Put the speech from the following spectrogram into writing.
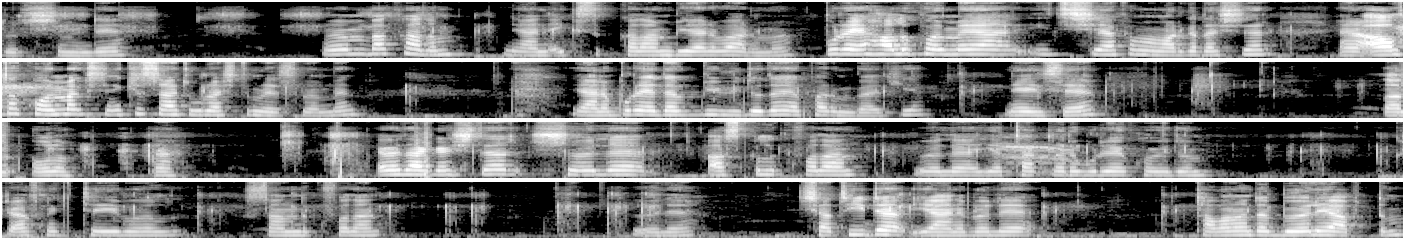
Dur şimdi. Hemen bakalım. Yani eksik kalan bir yer var mı? Buraya halı koymaya hiç şey yapamam arkadaşlar. Yani alta koymak için 2 saat uğraştım resmen ben. Yani buraya da bir videoda yaparım belki. Neyse. Lan oğlum. Heh. Evet arkadaşlar şöyle askılık falan böyle yatakları buraya koydum. Crafting table, sandık falan. Böyle. Çatıyı da yani böyle tavana da böyle yaptım.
